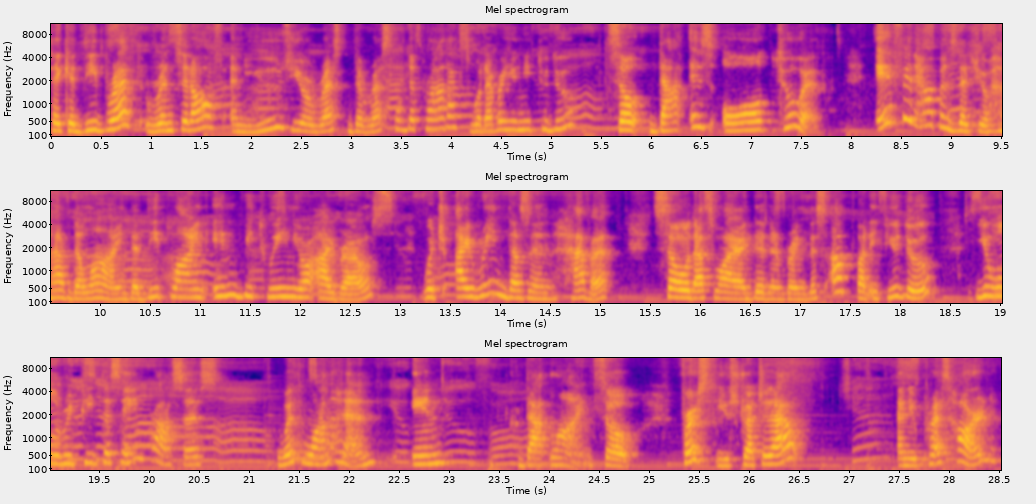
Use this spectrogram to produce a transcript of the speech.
take a deep breath, rinse it off, and use your rest the rest of the products, whatever you need to do. So that is all to it. If it happens that you have the line, the deep line in between your eyebrows, which oh. Irene doesn't have it, so that's why I didn't bring this up. But if you do, you will repeat the same process with one hand in that line. So first you stretch it out and you press hard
